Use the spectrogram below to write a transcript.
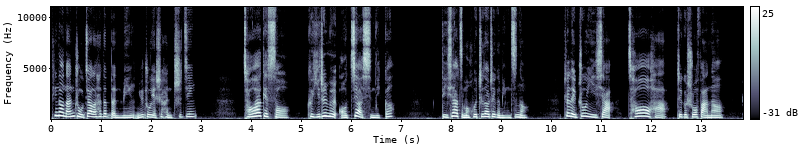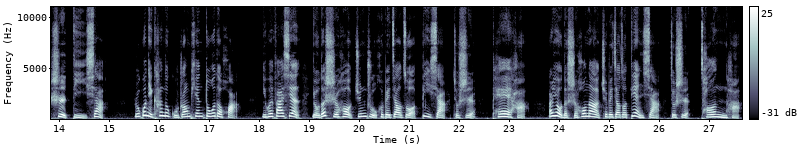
听到男主叫了他的本名，女主也是很吃惊。저하겠어그이름을어찌아십니까底下怎么会知道这个名字呢？这里注意一下，저 하。 这个说法呢是底下。 如果你看的古装片多的话，你会发现有的时候君主会被叫做陛下，就是 peha 而有的时候呢，却被叫做殿下，就是 ton 哈。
